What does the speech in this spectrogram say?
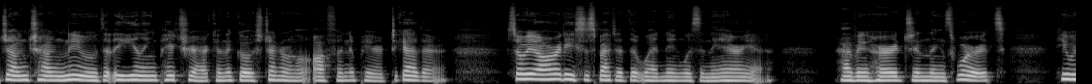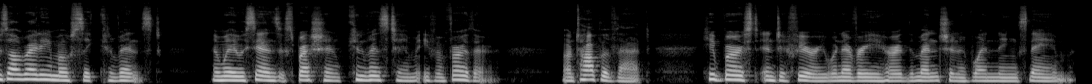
Jiang Cheng knew that the Yiling Patriarch and the Ghost General often appeared together, so he already suspected that Wen Ning was in the area. Having heard Jin Ling's words, he was already mostly convinced, and Wei Wuxian's expression convinced him even further. On top of that, he burst into fury whenever he heard the mention of Wen Ning's name.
